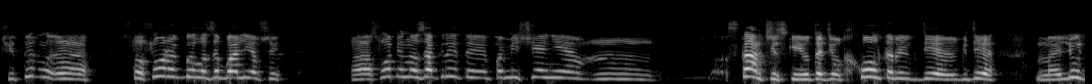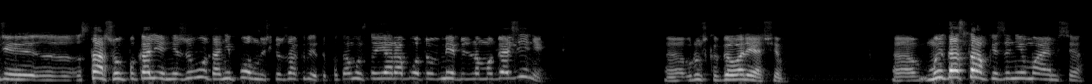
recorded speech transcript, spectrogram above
14, э, 140 было заболевших. Особенно закрытые помещения старческие, вот эти вот холтеры, где, где люди э, старшего поколения живут, они полностью закрыты. Потому что я работаю в мебельном магазине, э, в русскоговорящем. Мы доставкой занимаемся.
